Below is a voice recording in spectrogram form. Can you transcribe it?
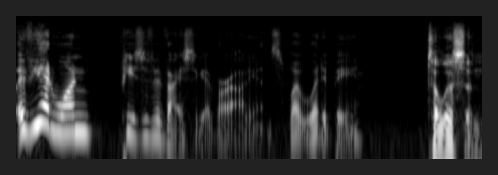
If you had one piece of advice to give our audience, what would it be? to listen.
